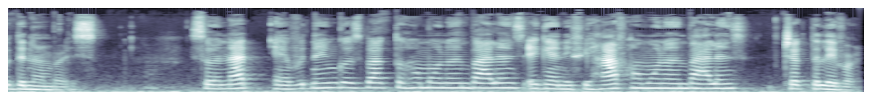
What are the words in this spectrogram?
with the numbers. So not everything goes back to hormonal imbalance. Again, if you have hormonal imbalance, check the liver.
